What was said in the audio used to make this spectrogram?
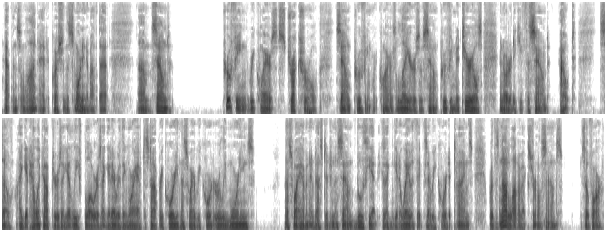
Happens a lot. I had a question this morning about that. Um, sound proofing requires structural soundproofing, requires layers of soundproofing materials in order to keep the sound out. So I get helicopters, I get leaf blowers, I get everything where I have to stop recording. That's why I record early mornings. That's why I haven't invested in a sound booth yet because I can get away with it because I record at times where there's not a lot of external sounds so far.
